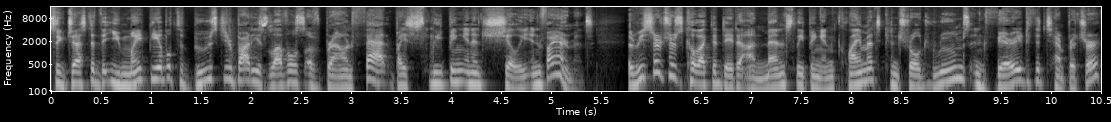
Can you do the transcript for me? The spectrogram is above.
suggested that you might be able to boost your body's levels of brown fat by sleeping in a chilly environment. The researchers collected data on men sleeping in climate controlled rooms and varied the temperature.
